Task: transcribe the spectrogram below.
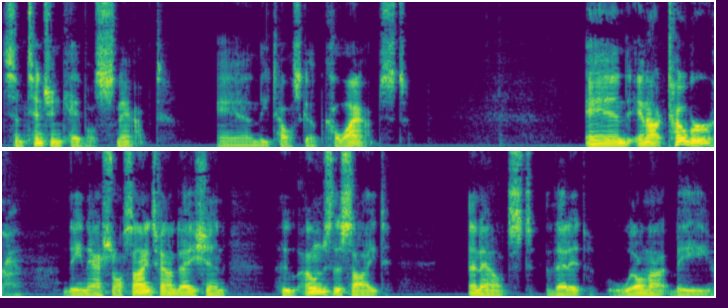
some tension cables snapped and the telescope collapsed. And in October, the National Science Foundation, who owns the site, announced that it will not be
